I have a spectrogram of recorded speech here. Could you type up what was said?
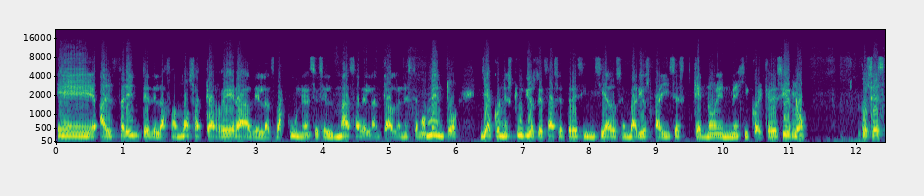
eh, al frente de la famosa carrera de las vacunas, es el más adelantado en este momento, ya con estudios de fase 3 iniciados en varios países, que no en México hay que decirlo, pues es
